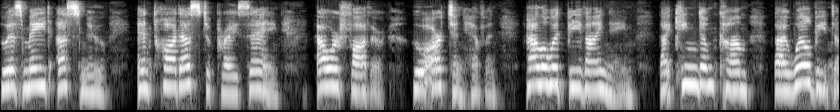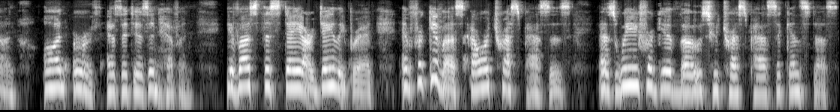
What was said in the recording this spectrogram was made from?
who has made us new and taught us to pray, saying, Our Father, who art in heaven, hallowed be thy name. Thy kingdom come, thy will be done on earth as it is in heaven. Give us this day our daily bread, and forgive us our trespasses, as we forgive those who trespass against us.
